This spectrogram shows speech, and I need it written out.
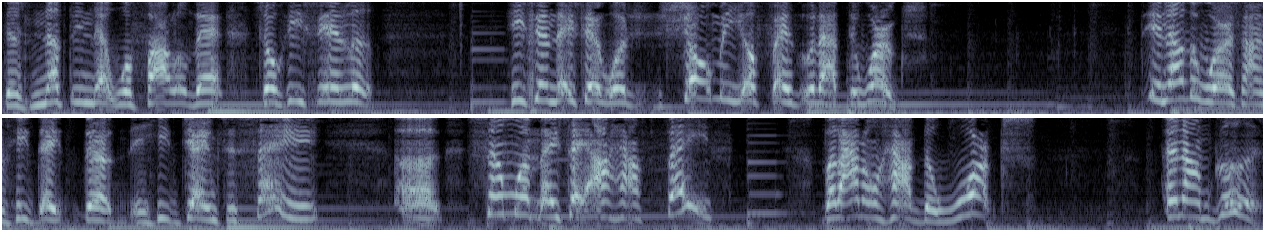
there's nothing that will follow that. So he's saying, look, He said, they said, well, show me your faith without the works. In other words, I'm, he, they, the, he, James is saying, uh, someone may say, I have faith, but I don't have the works, and I'm good.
